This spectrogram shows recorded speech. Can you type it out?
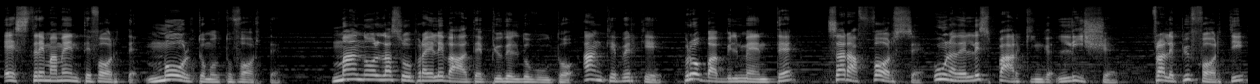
estremamente forte, molto molto forte, ma non la sopraelevate più del dovuto, anche perché probabilmente sarà forse una delle sparking lisce fra le più forti,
